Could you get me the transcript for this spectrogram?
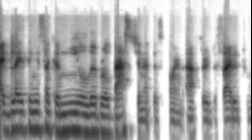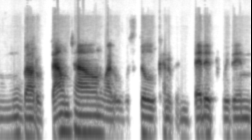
I think it's like a neoliberal bastion at this point after it decided to move out of downtown while it was still kind of embedded within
